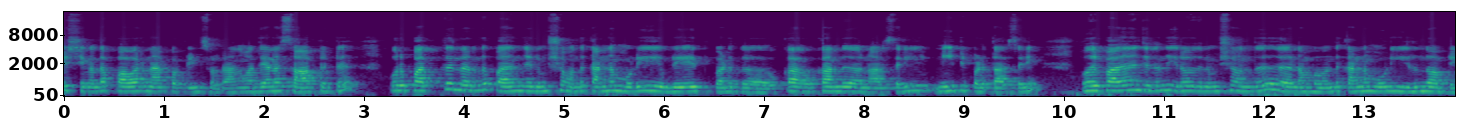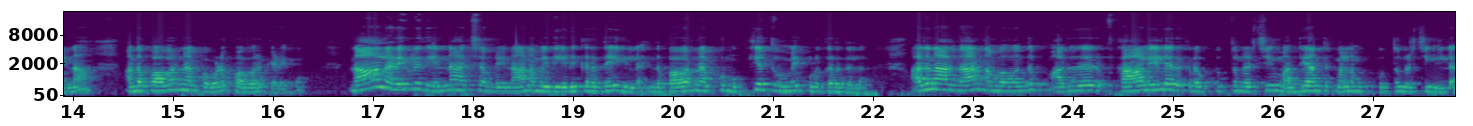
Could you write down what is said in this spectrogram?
விஷயங்கள் தான் பவர் நேப் அப்படின்னு சொல்கிறாங்க மத்தியானம் சாப்பிட்டுட்டு ஒரு பத்துலேருந்து பதினஞ்சு நிமிஷம் வந்து கண்ணை மூடி இப்படியே படுக்க உட்கா உட்காந்துனாலும் சரி நீட்டி படுத்தாலும் சரி ஒரு பதினஞ்சுலேருந்து இருபது நிமிஷம் வந்து நம்ம வந்து கண்ணை மூடி இருந்தோம் அப்படின்னா அந்த பவர் நேப்பை கூட பவர் கிடைக்கும். நாளடைவில் இது என்ன ஆச்சு அப்படின்னா நம்ம இது எடுக்கிறதே இல்லை. இந்த பவர் நாப்க்கு முக்கியத்துவமே கொடுக்கறது இல்லை அதனால தான் நம்ம வந்து அது காலையில் இருக்கிற புத்துணர்ச்சி மத்தியானத்துக்கு மேலே நமக்கு புத்துணர்ச்சி இல்லை.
